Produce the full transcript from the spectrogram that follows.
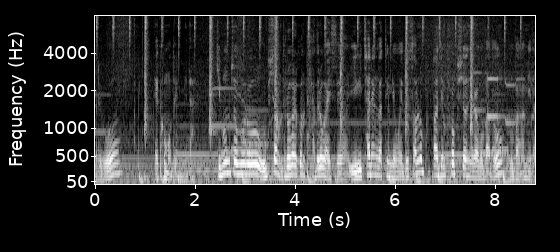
그리고 에코 모드입니다. 기본적으로 옵션 들어갈 건 다 들어가 있어요. 이 차량 같은 경우에도 썬루프 빠진 풀옵션이라고 봐도 무방합니다.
